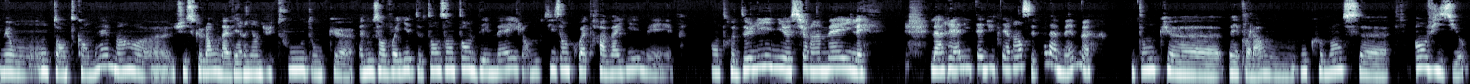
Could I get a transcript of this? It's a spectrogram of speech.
mais on, on, tente quand même. Hein. Euh, jusque-là, on n'avait rien du tout, donc euh, elle nous envoyait de temps en temps des mails en nous disant quoi travailler, mais entre deux lignes sur un mail et la réalité du terrain, c'est pas la même. Donc, euh, ben voilà, on, on commence euh, en visio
